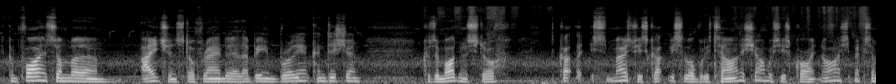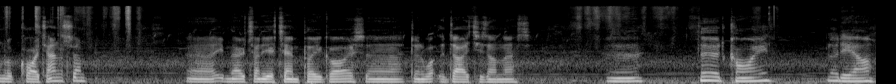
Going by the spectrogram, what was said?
You can find some um, ancient stuff around here. They've been in brilliant condition because the modern stuff. Got this, most of it's got this lovely tarnish on, which is quite nice. Makes them look quite handsome. Uh, even though it's only a 10p, guys. Uh, don't know what the date is on that. Uh, third coin. Bloody hell.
